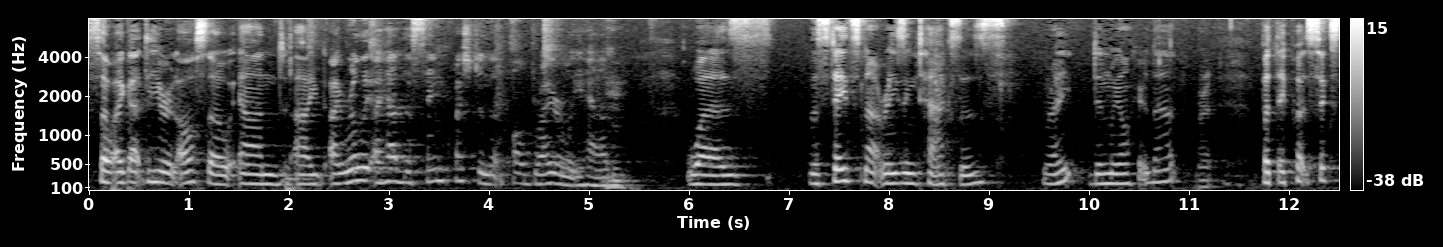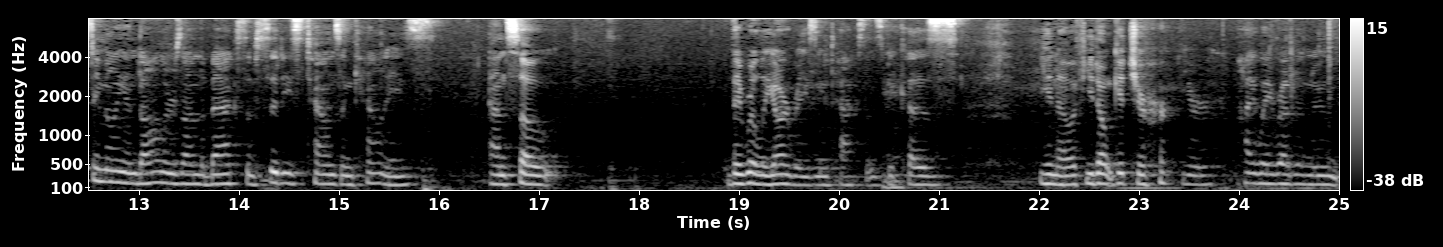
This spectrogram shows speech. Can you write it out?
so I got to hear it also. And I, I really, I had the same question that Paul Brierly had, Mhm. was the state's not raising taxes, right? Didn't we all hear that? Right. But they put $60 million on the backs of cities, towns, and counties. And so they really are raising taxes Mhm. because, you know, if you don't get your, your highway revenue,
